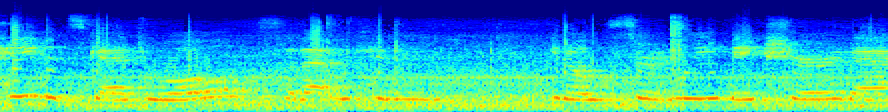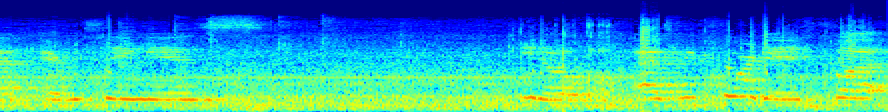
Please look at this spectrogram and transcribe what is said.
payment schedule so that we can, you know, certainly make sure that everything is you know, as reported, but,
